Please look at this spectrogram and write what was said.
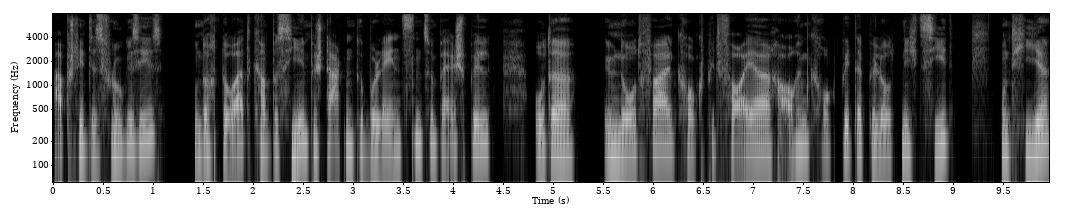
Abschnitte des Fluges ist. Und auch dort kann passieren, bei starken Turbulenzen zum Beispiel oder im Notfall Cockpitfeuer, Rauch im Cockpit, der Pilot nicht sieht und hier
